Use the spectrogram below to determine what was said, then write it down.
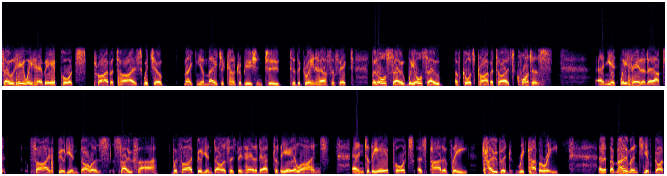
so here we have airports privatised, which are making a major contribution to, to the greenhouse effect, but also we also, of course, privatised Qantas, and yet we handed out $5 billion so far, where $5 billion has been handed out to the airlines and to the airports as part of the COVID recovery. And at the moment, you've got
